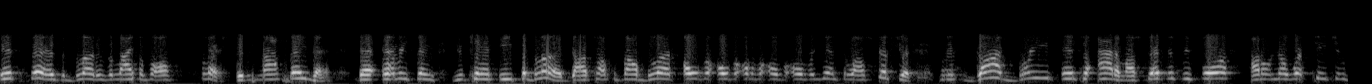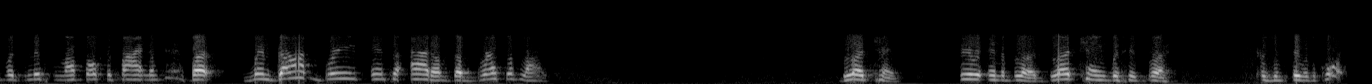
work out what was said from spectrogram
It says the blood is the life of all flesh. It does not say that. That everything, you can't eat the blood. God talks about blood over, over, over, over, over again throughout Scripture. When God breathed into Adam, I've said this before. I don't know what teachings, but listen, my folks to find them. But when God breathed into Adam the breath of life, blood came spirit and the blood. Blood came with his breath because it was a corpse.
